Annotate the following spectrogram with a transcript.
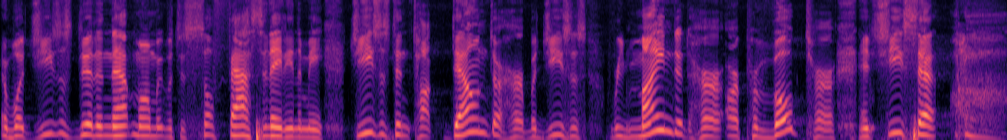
And what Jesus did in that moment, which is so fascinating to me, Jesus didn't talk down to her, but Jesus reminded her or provoked her. And she said, oh,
